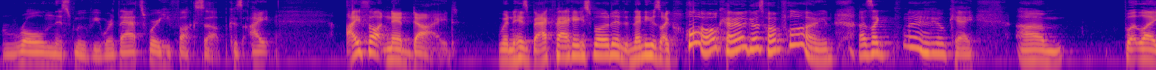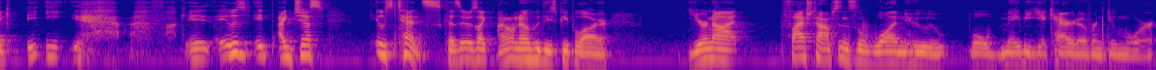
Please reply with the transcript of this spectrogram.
role in this movie, where that's where he fucks up. Because I, I thought Ned died when his backpack exploded, and then he was like, "Oh, okay, I guess I'm fine." I was like, eh, "Okay," um, but like, he, he- fuck, it, it was. It, I just, it was tense because it was like, I don't know who these people are. You're not. Flash Thompson's the one who will maybe get carried over and do more.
